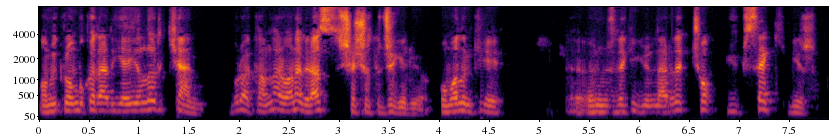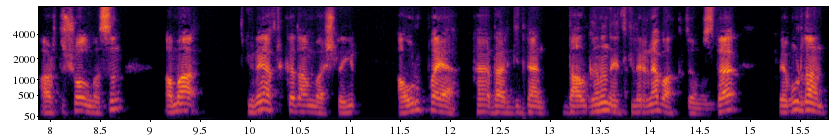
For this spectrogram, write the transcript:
omikron bu kadar yayılırken bu rakamlar bana biraz şaşırtıcı geliyor. Umalım ki e, önümüzdeki günlerde çok yüksek bir artış olmasın ama Güney Afrika'dan başlayıp Avrupa'ya kadar giden dalganın etkilerine baktığımızda ve buradan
